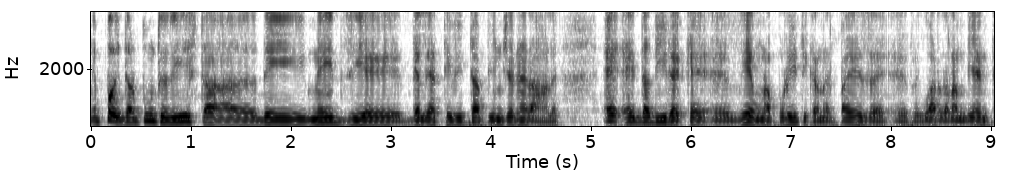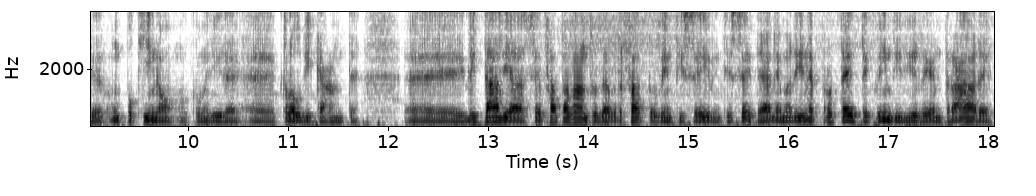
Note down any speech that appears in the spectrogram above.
E poi dal punto di vista dei mezzi e delle attività più in generale, è, è da dire che eh, vi è una politica nel paese eh, riguardo all'ambiente un pochino, come dire, eh, claudicante. Eh, L'Italia si è fatta avanti di aver fatto 26-27 aree marine protette, quindi di rientrare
